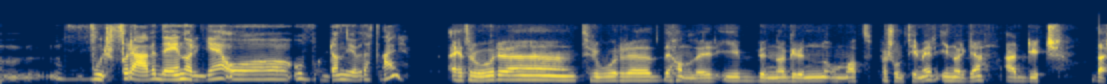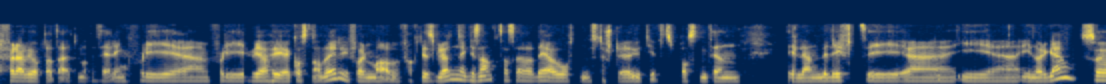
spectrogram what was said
hvorfor er vi det i Norge, og, og hvordan gjør vi dette her? Jeg tror, eh, tror, det handler i bunn og grunn om at persontimer i Norge er dyrt. Derfor er vi opptatt av automatisering. Fordi, eh, fordi vi har høye kostnader i form av faktisk lønn. ikke sant? Altså, det er jo ofte den største utgiftsposten til en, til en bedrift i, eh, i, i, Norge. Så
